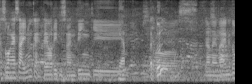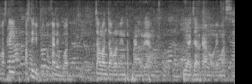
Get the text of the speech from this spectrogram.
as long as I know kayak teori design thinking. Yap, betul. Terus dan lain-lain itu pasti pasti dibutuhkan ya buat calon-calon entrepreneur yang diajarkan oleh masnya.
